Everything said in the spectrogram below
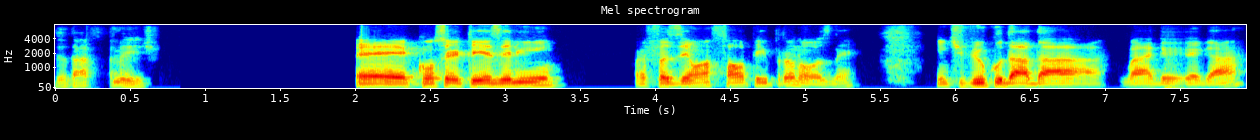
Exatamente. É, com certeza ele vai fazer uma falta aí para nós, né? A gente viu que o Dadá vai agregar,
